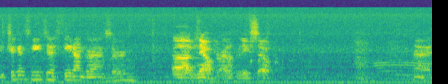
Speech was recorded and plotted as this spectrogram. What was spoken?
Do chickens need to feed on grass or? Um, no, I don't believe so. Alright,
